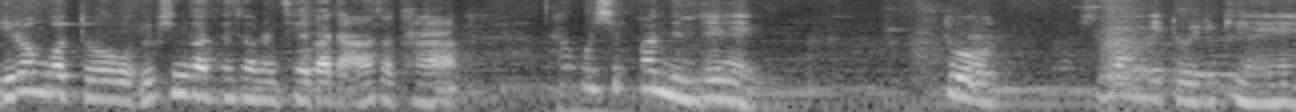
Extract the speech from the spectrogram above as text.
이런 것도 욕심 같아서는 제가 나와서 다 하고 싶었는데 또 주방이 또 이렇게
